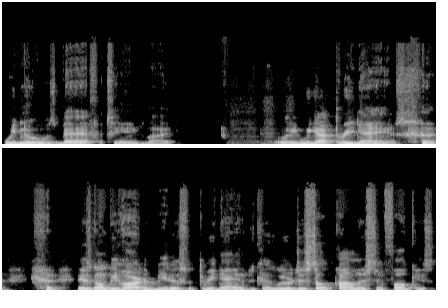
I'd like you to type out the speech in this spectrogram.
we knew it was bad for teams. Like we we got three games. it's gonna be hard to beat us for three games because we were just so polished and focused.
